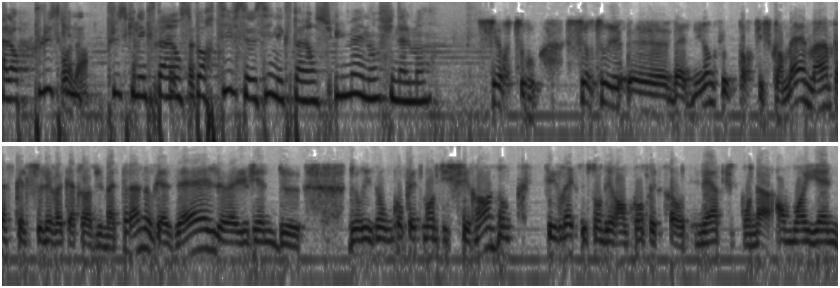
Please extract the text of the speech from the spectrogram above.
Alors, plus qu'une Voilà. plus qu'une expérience sportive, c'est aussi une expérience humaine hein, finalement. Surtout, surtout, euh, ben, disons que c'est sportif quand même, hein, parce qu'elles se lèvent à 4 heures du matin, nos gazelles, euh, elles viennent de d'horizons complètement différents, donc c'est vrai que ce sont des rencontres extraordinaires, puisqu'on a en moyenne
